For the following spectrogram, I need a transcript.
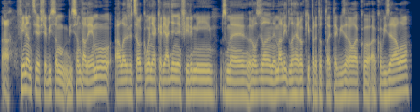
a financie ešte by som, by som dal jemu, ale že celkovo nejaké riadenie firmy sme rozdelené nemali dlhé roky, preto to aj tak vyzeralo, ako, ako vyzeralo.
